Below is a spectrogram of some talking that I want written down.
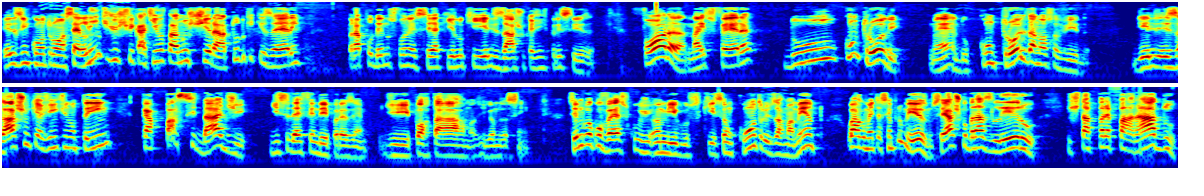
eles encontram uma excelente justificativa para nos tirar tudo que quiserem para poder nos fornecer aquilo que eles acham que a gente precisa. Fora na esfera do controle, né? do controle da nossa vida. Eles acham que a gente não tem capacidade de se defender, por exemplo, de portar armas, digamos assim. Sempre que eu converso com amigos que são contra o desarmamento, o argumento é sempre o mesmo. Você acha que o brasileiro está preparado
